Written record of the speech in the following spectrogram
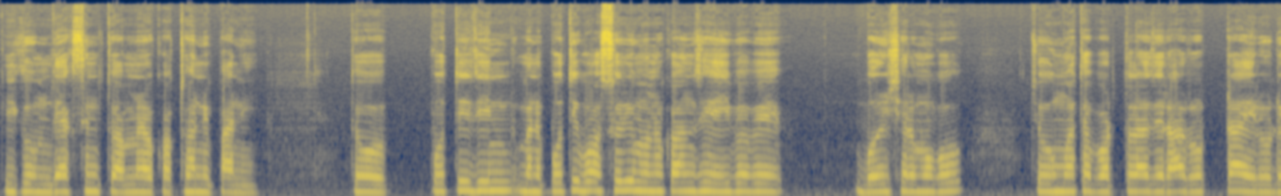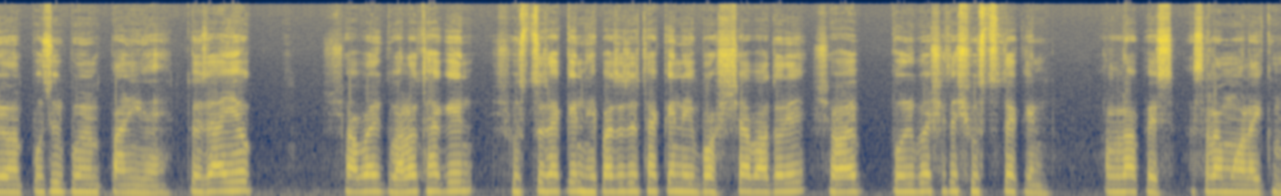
কী কম দেখছেন তো, আমরা কতখানি পানি। তো প্রতিদিন মানে প্রতি বছরই মনে করেন যে এইভাবে বরিশাল মগো, চৌমাথা, বটতলা যে রোডটা, এই রোডে প্রচুর পরিমাণ পানি হয়। তো যাই হোক সবাই ভালো থাকেন, সুস্থ থাকেন, হেফাজতে থাকেন এই বর্ষা বাদরে সবাই পরিবারের সাথে সুস্থ থাকেন। আল্লাহ হাফেজ। আসসালামু আলাইকুম।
